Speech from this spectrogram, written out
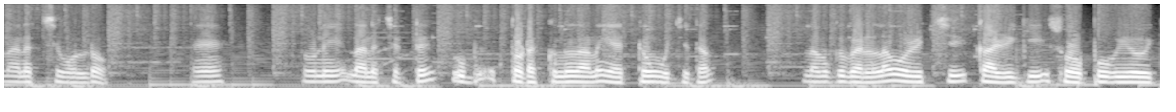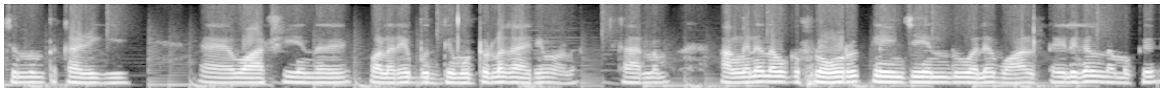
നനച്ചുകൊണ്ടോ തുണി നനച്ചിട്ട് തുടക്കുന്നതാണ് ഏറ്റവും ഉചിതം. നമുക്ക് വെള്ളം ഒഴിച്ച് കഴുകി സോപ്പ് ഉപയോഗിച്ചൊന്നും കഴുകി വാഷ് ചെയ്യുന്നത് വളരെ ബുദ്ധിമുട്ടുള്ള കാര്യമാണ്. കാരണം അങ്ങനെ നമുക്ക് ഫ്ലോർ ക്ലീൻ ചെയ്യുന്നത് പോലെ വാൾ ടൈലുകൾ നമുക്ക്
